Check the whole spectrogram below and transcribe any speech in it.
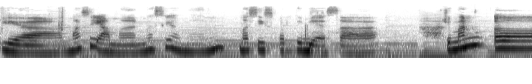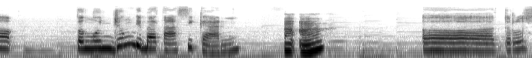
Ya masih aman, masih aman, masih seperti biasa. Cuman eh, pengunjung dibatasi kan. Mm-mm. eh terus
